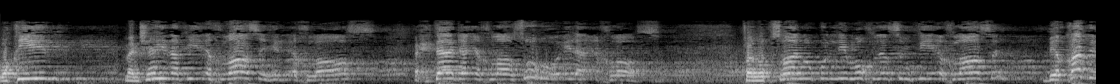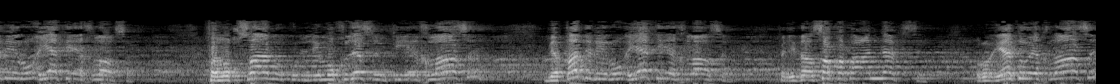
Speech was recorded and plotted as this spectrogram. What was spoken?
وقيل من شهد في إخلاصه الإخلاص احتاج إخلاصه إلى إخلاص. فنقصان كل مخلص في إخلاصه بقدر رؤية إخلاصه. فنقصان كل مخلص في إخلاصه بقدر رؤية إخلاصه. فإذا سقط عن نفسه رؤية إخلاصه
